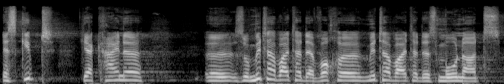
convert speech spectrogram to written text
Es gibt ja keine äh, so Mitarbeiter der Woche, Mitarbeiter des Monats.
